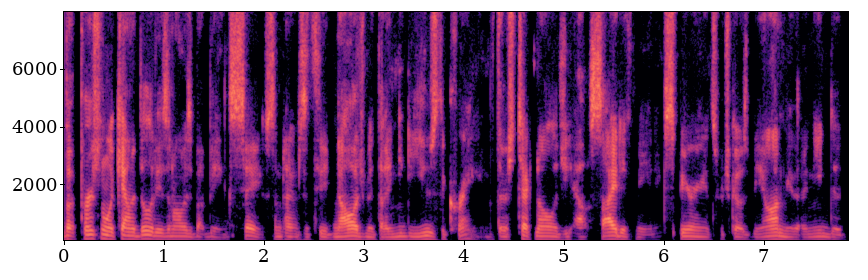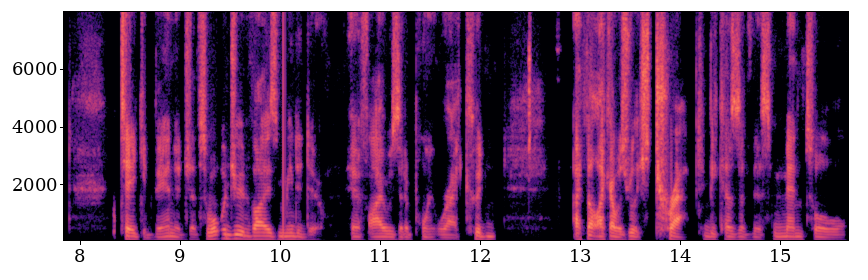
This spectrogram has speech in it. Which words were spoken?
but personal accountability isn't always about being safe. Sometimes it's the acknowledgement that I need to use the crane. That there's technology outside of me and experience which goes beyond me that I need to take advantage of. So, what would you advise me to do if I was at a point where I couldn't? I felt like I was really trapped because of this mental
